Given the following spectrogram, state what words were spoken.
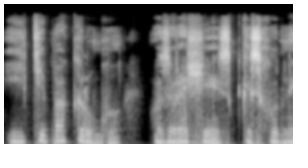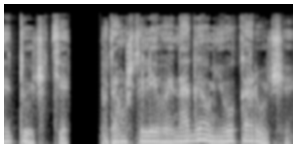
и идти по кругу, возвращаясь к исходной точке, потому что левая нога у него короче,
